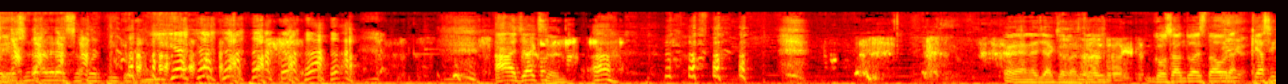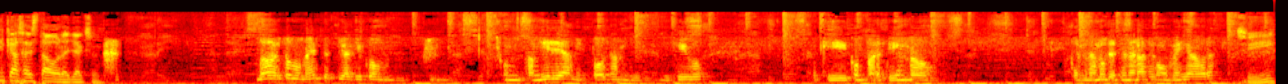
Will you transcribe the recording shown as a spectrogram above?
sí. Es un abrazo cortito. Ah, Jackson. Ah. Vean a Jackson Martínez gozando a esta hora. ¿Qué hace en casa a esta hora, Jackson? No, en estos momentos estoy aquí con, con mi familia, mi esposa, mi- mis hijos, aquí compartiendo. Terminamos de cenar hace como media hora. Sí.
